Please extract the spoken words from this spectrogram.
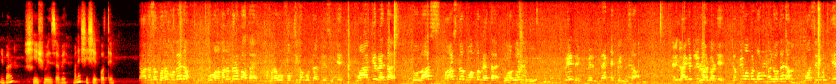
এবার শেষ হয়ে যাবে মানে শেষের পথে आधा सा बर्फ होता है ना वो हमारा तरफ आता है हमारा वो फोर्टी का बोलता है प्लेस ओके वहाँ आके रहता है तो लास्ट मार्च तक वहाँ पर रहता है और ट्रेन है ट्रेन ब्लैक है ट्रेन जैसा माइग्रेटरी बर्ड ओके जब भी वहाँ पर बहुत ठंड होता है ना वहाँ से उठ के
